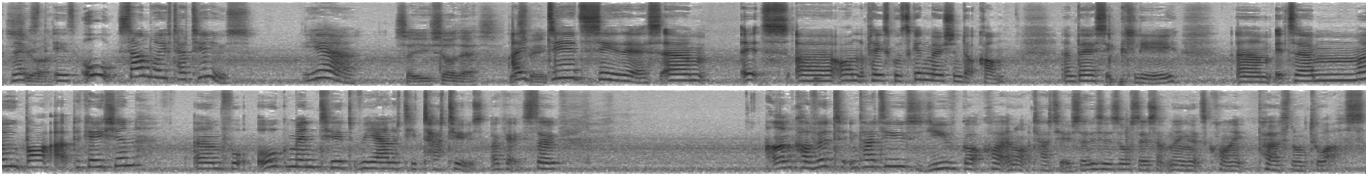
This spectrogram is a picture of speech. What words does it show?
It's Next is oh, Soundwave tattoos. Yeah, So you saw this this I week. did see this. Um, it's uh, on a place called SkinMotion.com, and basically, um, it's a mobile application um, for augmented reality tattoos. Okay, so I'm covered in tattoos. You've got quite a lot of tattoos, so this is also something that's quite personal to us.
